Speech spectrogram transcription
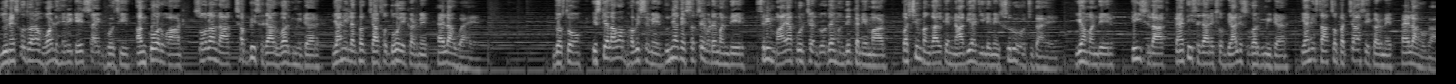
यूनेस्को द्वारा वर्ल्ड हेरिटेज साइट घोषित अंकोर वाट सोलह लाख छब्बीस हज़ार वर्ग मीटर, यानी लगभग 402 एकड़ में फैला हुआ है। दोस्तों, इसके अलावा भविष्य में दुनिया के सबसे बड़े मंदिर श्री मायापुर चंद्रोदय मंदिर का निर्माण पश्चिम बंगाल के नादिया ज़िले में शुरू हो चुका है। यह मंदिर तीस लाख पैंतीस हज़ार एक सौ बयालीस वर्ग मीटर, यानी सात सौ पचास एकड़ में फैला होगा।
